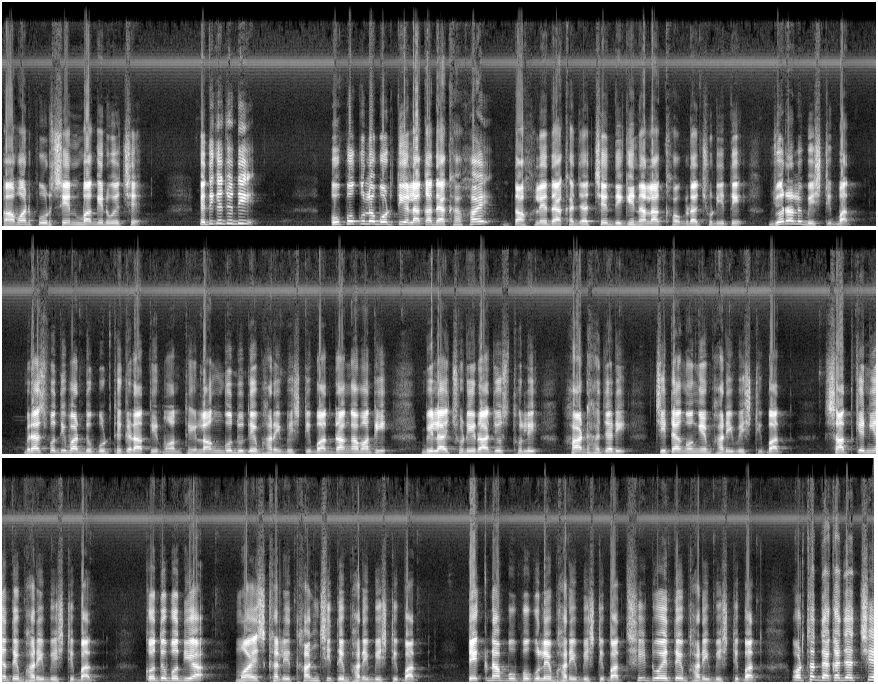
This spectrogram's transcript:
আমারপুর, সেনবাগে রয়েছে। এদিকে যদি উপকূলবর্তী এলাকা দেখা হয়, তাহলে দেখা যাচ্ছে দীঘিনালা, খগড়াছড়িতে জোরালো বৃষ্টিপাত। বৃহস্পতিবার দুপুর থেকে রাতের মধ্যে লঙ্গদুতে ভারী বৃষ্টিপাত, রাঙ্গামাটি, বিলাইছড়ি, রাজস্থলী, হাটহাজারি, চিটাগংয়ে ভারী বৃষ্টিপাত, সাতকেনিয়াতে ভারী বৃষ্টিপাত, কতবদিয়া, মহেশখালী, থানচিতে ভারী বৃষ্টিপাত, টেকনাফ উপকূলে ভারী বৃষ্টিপাত, সিটওয়েতে ভারী বৃষ্টিপাত। অর্থাৎ দেখা যাচ্ছে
